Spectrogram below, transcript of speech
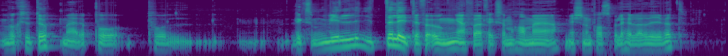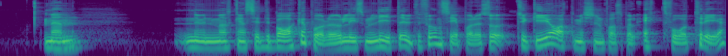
vuxit upp med det på, på liksom, vi är lite, lite för unga för att liksom ha med Mission Impossible hela livet. Men nu när man kan se tillbaka på det och liksom lite utifrån se på det så tycker jag att Mission Impossible 1, 2 och 3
